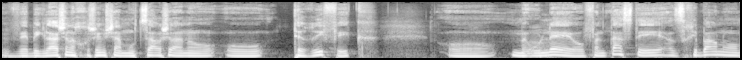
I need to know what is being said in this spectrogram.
ובגלל שאנחנו חושבים שהמוצר שלנו הוא terrific, או מעולה, או פנטסטי, אז חיברנו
